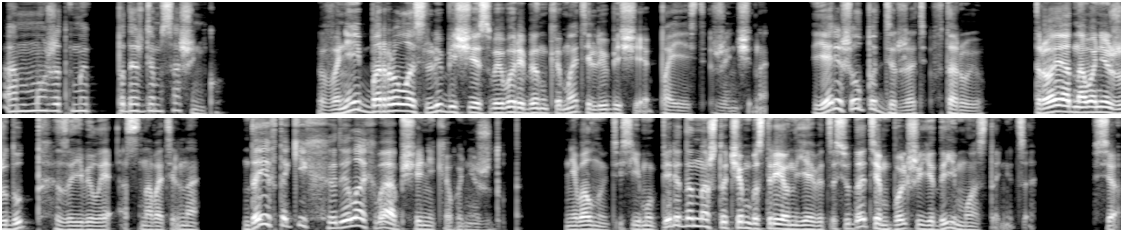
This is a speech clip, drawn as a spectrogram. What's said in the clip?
«А может, мы подождем Сашеньку?» В ней боролась любящая своего ребенка мать и любящая поесть женщина. Я решил поддержать вторую. «Трое одного не ждут», — заявил я основательно. «Да и в таких делах вообще никого не ждут. Не волнуйтесь, ему передано, что чем быстрее он явится сюда, тем больше еды ему останется. Все,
